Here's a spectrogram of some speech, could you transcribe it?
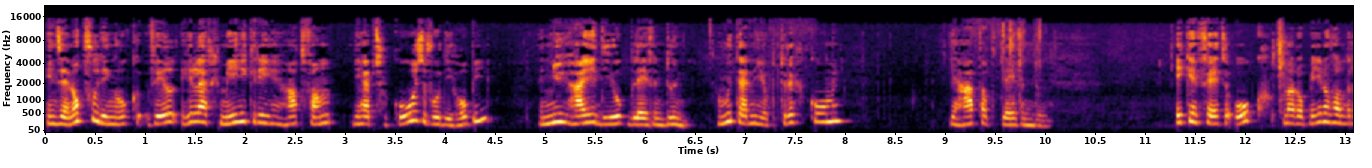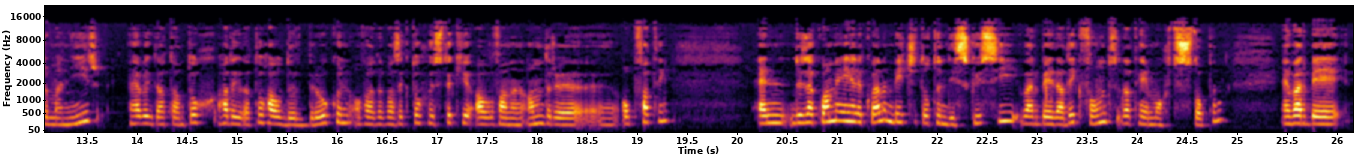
in zijn opvoeding ook veel, heel erg meegekregen had van, je hebt gekozen voor die hobby en nu ga je die ook blijven doen. Je moet daar niet op terugkomen, je gaat dat blijven doen. Ik in feite ook, maar op een of andere manier heb ik dat dan toch, had ik dat toch al doorbroken, of was ik toch een stukje al van een andere uh, opvatting. En dus dat kwam eigenlijk wel een beetje tot een discussie, waarbij dat ik vond dat hij mocht stoppen. En waarbij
